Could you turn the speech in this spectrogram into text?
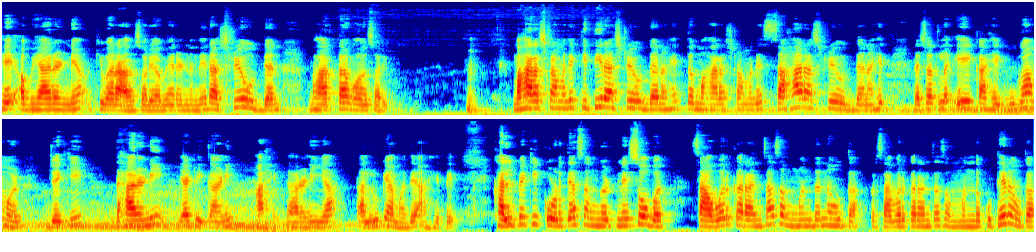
हे अभयारण्य किंवा रा सॉरी अभयारण्य राष्ट्रीय उद्यान भारता सॉरी महाराष्ट्रामध्ये किती राष्ट्रीय उद्यान आहेत? तर महाराष्ट्रामध्ये सहा राष्ट्रीय उद्यान आहेत. त्याच्यातलं एक आहे गुगामळ जे की धारणी या ठिकाणी आहे. धारणी या तालुक्यामध्ये आहे ते. खालपैकी कोणत्या संघटनेसोबत सावरकरांचा संबंध नव्हता. तर सावरकरांचा संबंध कुठे नव्हता?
